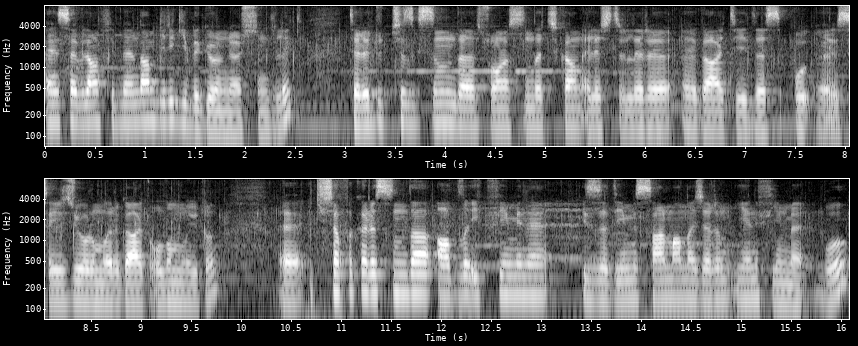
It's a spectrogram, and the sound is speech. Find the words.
en sevilen filmlerinden biri gibi görünüyor şimdilik. Tereddüt çizgisinin de sonrasında çıkan eleştirileri e, gayet iyiydi. Bu, e, seyirci yorumları gayet olumluydu. E, İki Şafak Arasında adlı ilk filmini izlediğimiz Salman Nacar'ın yeni filmi bu.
